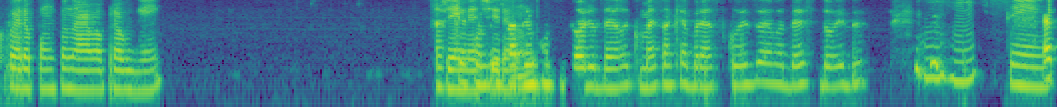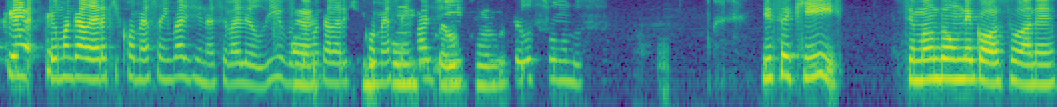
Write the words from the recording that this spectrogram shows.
Claire apontando a arma pra alguém. Acho que é Jamie quando atirando. invadem o consultório dela e começam a quebrar as coisas, ela desce doida. Uhum. Sim. É porque tem uma galera que começa a invadir, né? Você vai ler o livro, É, tem uma galera que começa a fundo, invadir pelo fundo. pelos fundos. Isso aqui, você manda um negócio lá, né?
